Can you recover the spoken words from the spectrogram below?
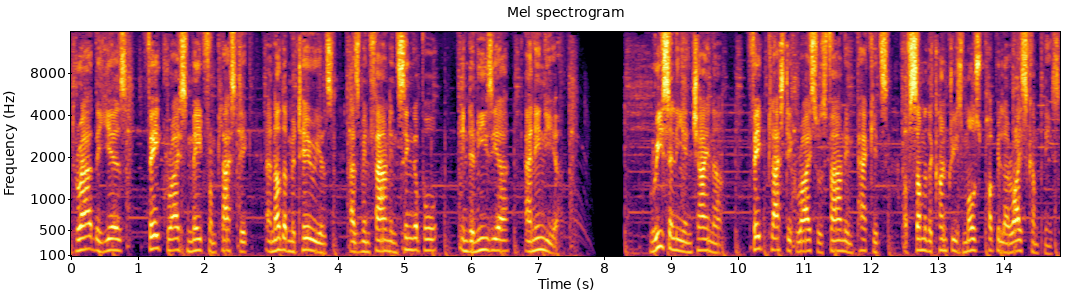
Throughout the years, fake rice made from plastic and other materials has been found in Singapore, Indonesia and India. Recently in China, fake plastic rice was found in packets of some of the country's most popular rice companies.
